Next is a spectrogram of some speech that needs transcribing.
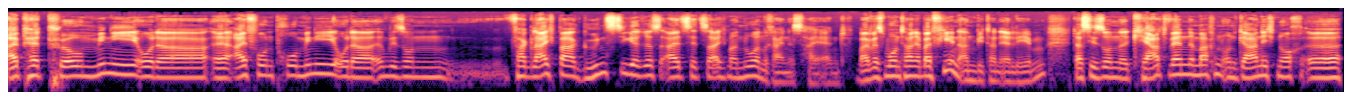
iPad Pro Mini oder äh, iPhone Pro Mini oder irgendwie so ein vergleichbar günstigeres als jetzt, sage ich mal, nur ein reines High-End. Weil wir es momentan ja bei vielen Anbietern erleben, dass sie so eine Kehrtwende machen und gar nicht noch äh,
